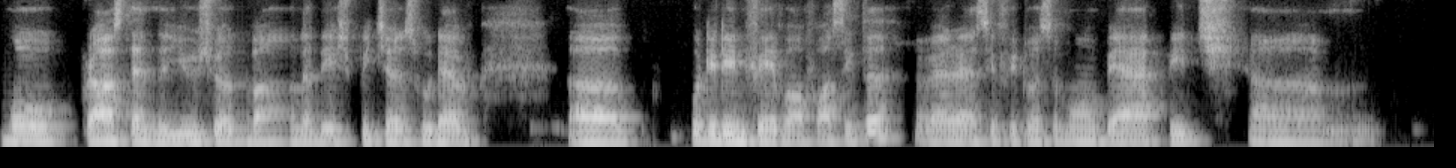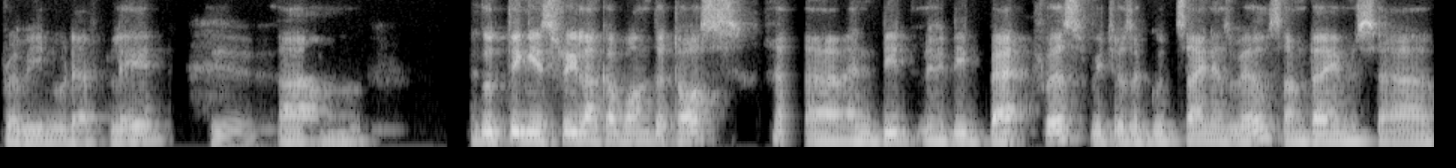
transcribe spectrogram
more grass than the usual Bangladesh pitchers would have uh, put it in favor of Asitha. Whereas if it was a more bare pitch, um, Praveen would have played. Yeah. Um, the good thing is Sri Lanka won the toss uh, and did did bat first, which was a good sign as well. Sometimes. Uh,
